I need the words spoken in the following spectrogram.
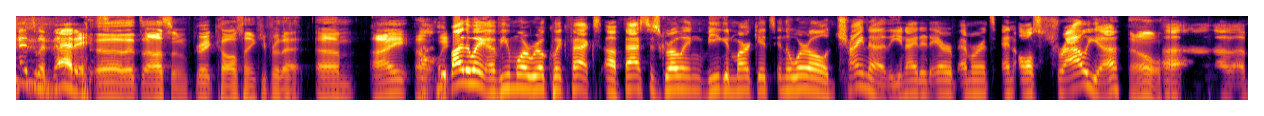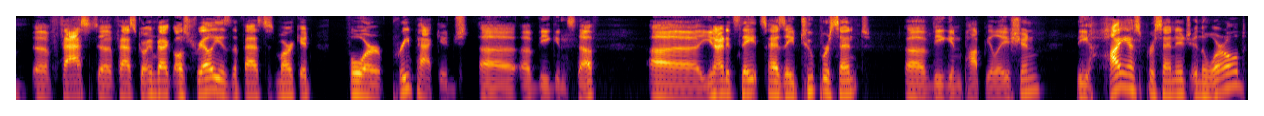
That's what that is. Oh, that's awesome. Great call. Thank you for that. Um, I oh, Uh, hey, by the way, a few more real quick facts. Uh, fastest growing vegan markets in the world: China, the United Arab Emirates, and Australia. oh, uh, Uh, uh, fast, uh, fast growing. In fact, Australia is the fastest market for prepackaged uh, uh, vegan stuff. Uh, United States has a two percent uh, vegan population. The highest percentage in the world,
